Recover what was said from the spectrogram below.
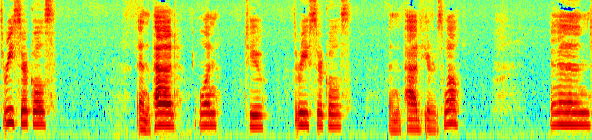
three circles and the pad. One, two, three circles and the pad here as well. And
